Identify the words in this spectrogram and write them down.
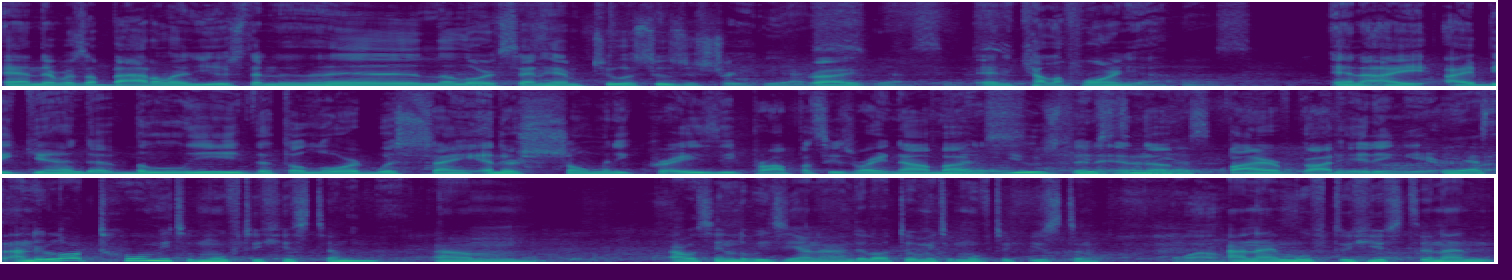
and there was a battle in Houston, and then the Lord sent him to Azusa Street, Yes, right, yes. in California. Yes. And I, I began to believe that the Lord was saying, and there's so many crazy prophecies right now about Yes, Houston, Houston, and the yes. fire of God hitting here. Yes, and the Lord told me to move to Houston. Um, I was in Louisiana, and the Lord told me to move to Houston. Wow. And I moved to Houston, and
